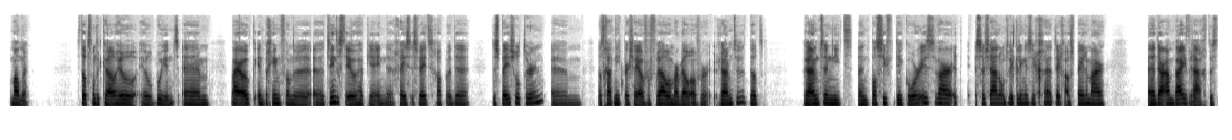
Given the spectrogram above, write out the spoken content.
mannen. Dus dat vond ik al heel, heel boeiend. Ehm, maar ook in het begin van de eh 20e eeuw heb je in de geesteswetenschappen de, de spatial turn. Ehm, dat gaat niet per se over vrouwen, maar wel over ruimte. Dat ruimte niet een passief decor is waar sociale ontwikkelingen zich eh, tegen afspelen, maar eh, daaraan bijdraagt. Dus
